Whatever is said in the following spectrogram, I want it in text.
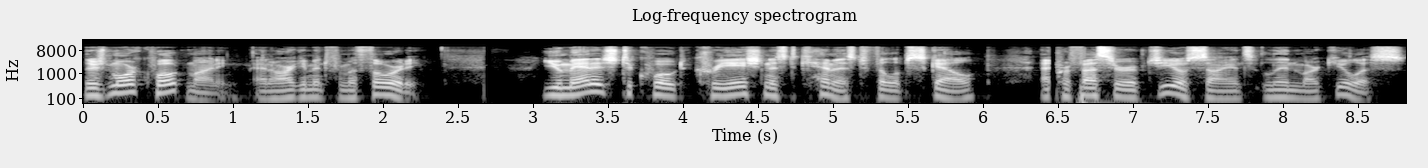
There's more quote mining, an argument from authority. You managed to quote creationist chemist Philip Skell and professor of geoscience Lynn Margulis.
